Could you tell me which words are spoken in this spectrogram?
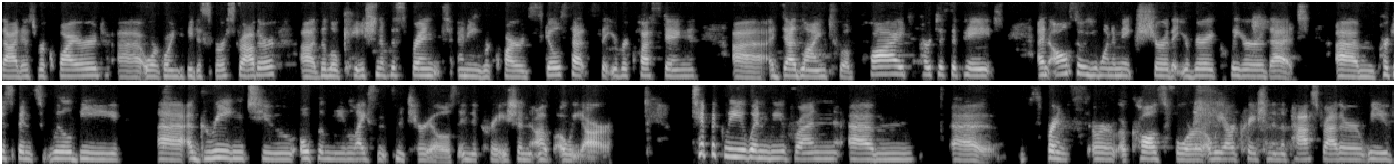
that is required uh, or going to be dispersed rather, uh, the location of the sprint, any required skill sets that you're requesting, uh, a deadline to apply to participate, and also you want to make sure that you're very clear that um, participants will be uh, agreeing to openly licensed materials in the creation of OER. Typically, when we've run um, uh, sprints or, or, calls for OER creation in the past, rather, we've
